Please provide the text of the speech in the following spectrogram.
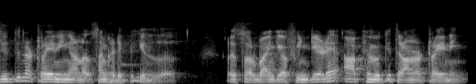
ദ്വിദിന ട്രെയിനിംഗ് ആണ് സംഘടിപ്പിക്കുന്നത്. റിസർവ് ബാങ്ക് ഓഫ് ഇന്ത്യയുടെ ആഭിമുഖ്യത്തിലാണ് ട്രെയിനിംഗ്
